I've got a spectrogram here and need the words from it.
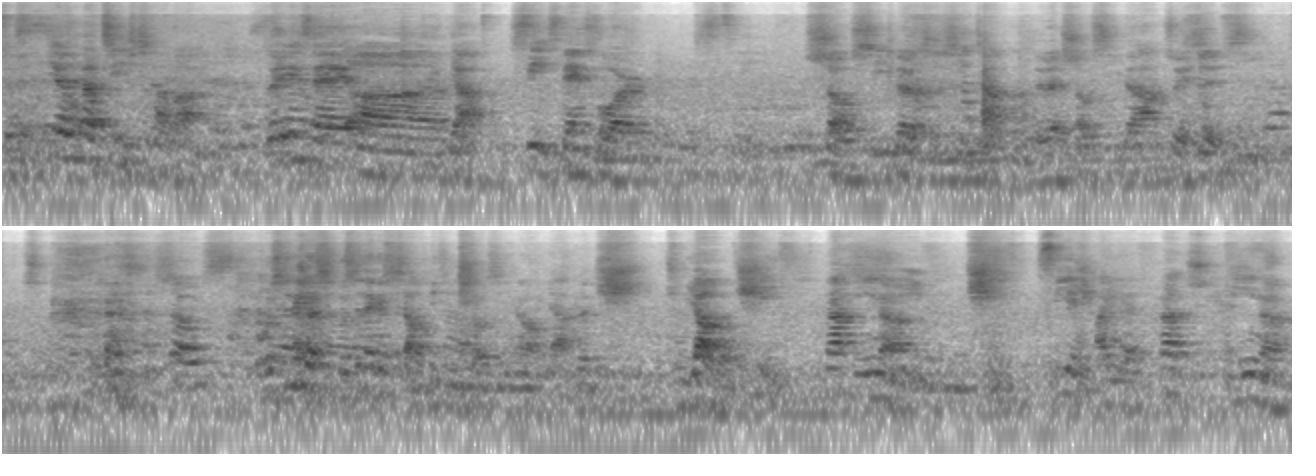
the CEO 要记一下吧。So you can say, uh, yeah, C stands for 首席的执行长嘛，对不对？首席的啊，所以是 首席。不是那个，不是那个小提琴首席那种呀，the 主要的 chief，那 E 呢？chief C H I E F，那 E 呢？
